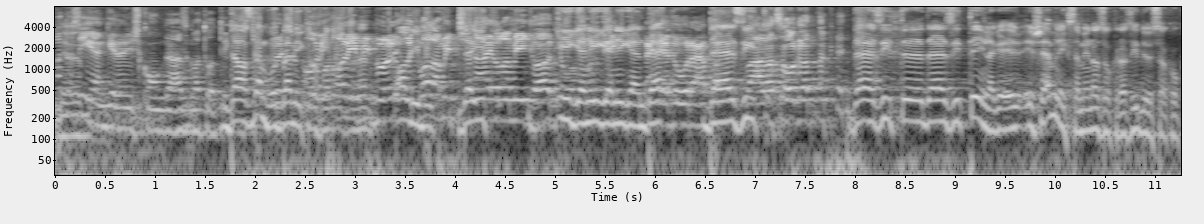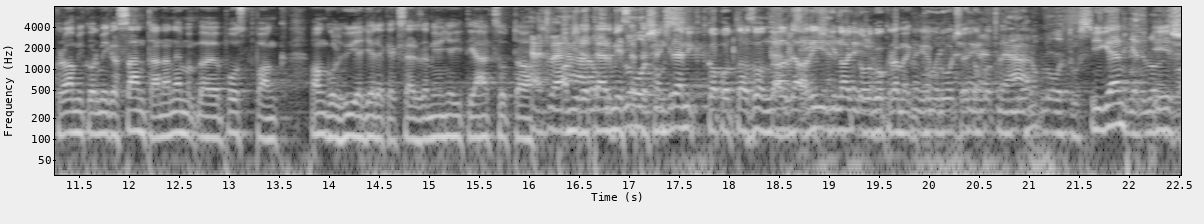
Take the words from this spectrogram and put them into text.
Hát az ilyen is kongázgatott. De az nem volt bemikrofonos. Alibiből, alibi, valamit csináljon, amíg a igen, igen, igen, de, de ez itt, de ez itt, de ez itt tényleg, és emlékszem én azokra az időszakokra, amikor még a Santana nem postpunk angol hülye gyerekek szerzeményeit játszotta, amire természetesen Grammy kapott azonnal, de a régi nagy dolgokra meg túrót se kapott. Igen, és,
